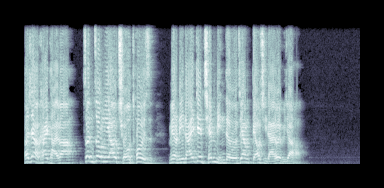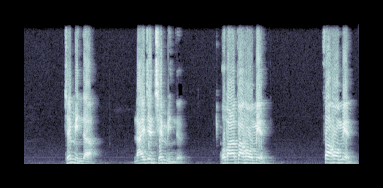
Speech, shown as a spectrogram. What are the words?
他现在有开台吗？郑重要求 Toys。没有，你来一件签名的，我这样裱起来会比较好。签名的，来一件签名的，我把它放后面，放后面，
